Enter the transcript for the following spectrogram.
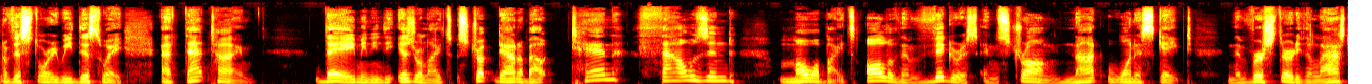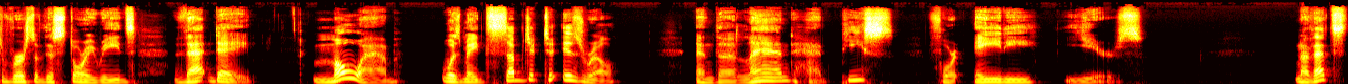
of this story read this way At that time, they, meaning the Israelites, struck down about 10,000 Moabites, all of them vigorous and strong, not one escaped. And then verse 30, the last verse of this story reads That day, Moab was made subject to Israel, and the land had peace for 80 years. Now that's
